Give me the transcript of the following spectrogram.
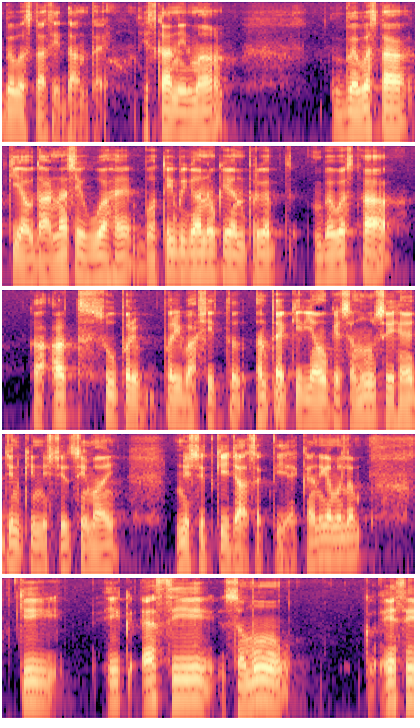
व्यवस्था सिद्धांत है। इसका निर्माण व्यवस्था की अवधारणा से हुआ है। भौतिक विज्ञानों के अंतर्गत व्यवस्था का अर्थ सुपरिभाषित अंत क्रियाओं के समूह से है, जिनकी निश्चित सीमाएँ निश्चित की जा सकती है। कहने का मतलब कि एक ऐसे समूह, ऐसे,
